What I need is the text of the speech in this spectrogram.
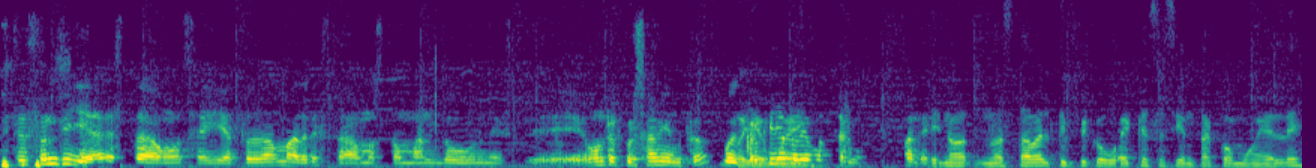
Entonces un día estábamos ahí a toda madre, estábamos tomando un, este, un recursamiento. Güey, Oye, creo que ya lo güey. habíamos terminado. Mande. Y no, no estaba el típico güey que se sienta como L.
